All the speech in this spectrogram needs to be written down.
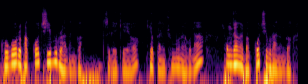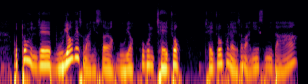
그거를 받고 지불을 하는 것을 얘기해요. 기업 간에 주문을 하거나 송장을 받고 지불하는 거. 보통 이제 무역에서 많이 써요. 무역 혹은 제조 제조 분야에서 많이 있습니다.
